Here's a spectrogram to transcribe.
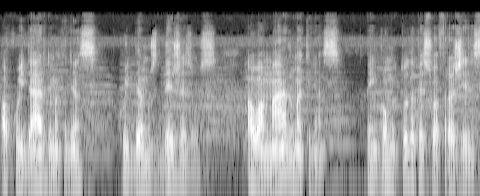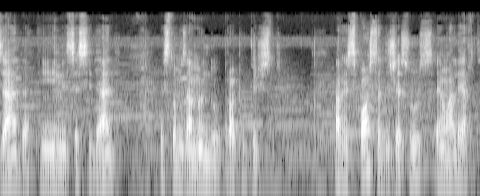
Ao cuidar de uma criança, cuidamos de Jesus. Ao amar uma criança, bem como toda pessoa fragilizada e em necessidade, estamos amando o próprio Cristo. A resposta de Jesus é um alerta.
